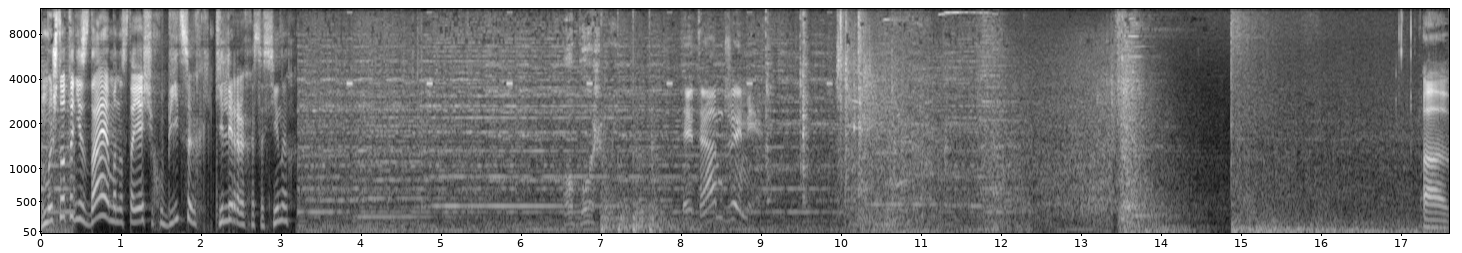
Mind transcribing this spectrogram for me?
Мы что-то не знаем о настоящих убийцах, киллерах, ассасинах. О боже мой. Ты там, Джимми? А,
